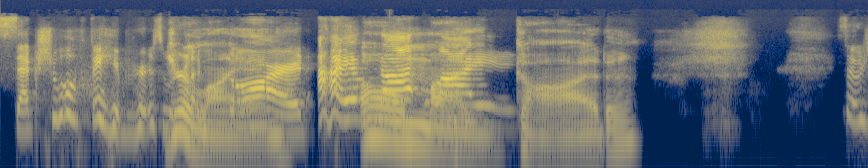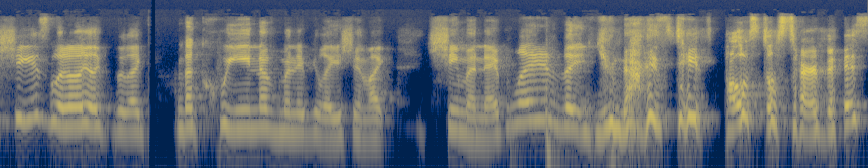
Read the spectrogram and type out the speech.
sexual favors with You're a lying. guard. I am oh not my lying. god. So she is literally like the, like the queen of manipulation. Like she manipulated the United States Postal Service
